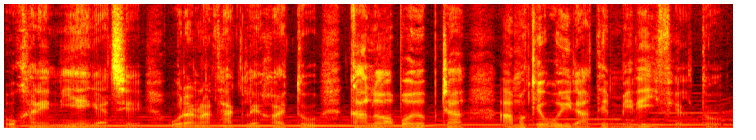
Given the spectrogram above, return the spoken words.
ওখানে নিয়ে গেছে। ওরা না থাকলে হয়তো কালো অবয়বটা আমাকে ওই রাতে মেরেই ফেলতো।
